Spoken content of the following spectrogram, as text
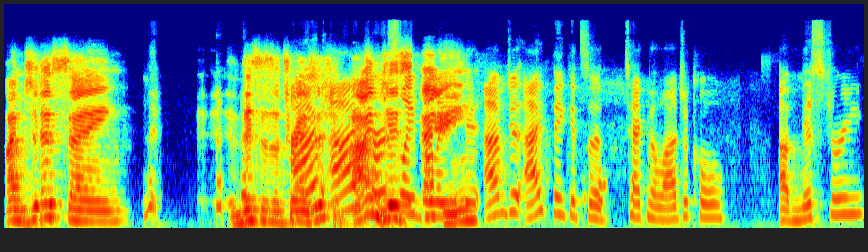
I'm just saying this is a transition. I'm, I'm just saying. I'm just. I think it's a technological a mystery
